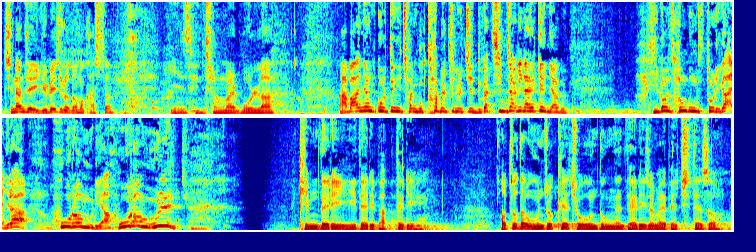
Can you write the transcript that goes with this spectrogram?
지난주에 유배지로 넘어갔어. 인생 정말 몰라. 아, 만년 꼴등이 전국 탑을 찍을지 누가 짐작이나 했겠냐고. 이건 성공 스토리가 아니라 호러물이야, 호러물! 김대리, 이대리, 박대리. 어쩌다 운 좋게 좋은 동네 대리점에 배치돼서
